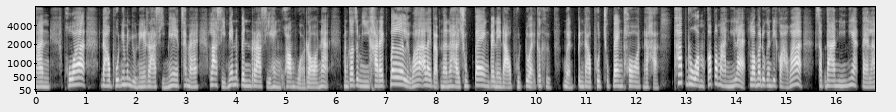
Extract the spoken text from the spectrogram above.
มัน เพราะว่าดาวพุธเนี่ยมันอยู่ในราศีเมษใช่ไหมราศีเมษมันเป็นราศีแห่งความหัวร้อนอะมันก็จะมี character หรือว่าอะไรแบบนั้นนะคะ ชุบแป้งไปในดาวพุธด้วยก็คือเหมือนเป็นดาวพุธชุบแป้งทอดนะคะ ภาพรวมก็ประมาณนี้แหละ เรามาดูกันดีกว่าว่า สัปดาห์นี้เนี่ยแต่ละ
